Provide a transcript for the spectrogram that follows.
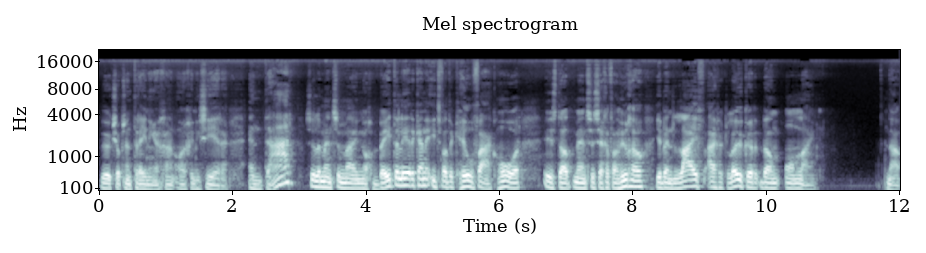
workshops en trainingen gaan organiseren. En daar zullen mensen mij nog beter leren kennen. Iets wat ik heel vaak hoor, is dat mensen zeggen van Hugo, je bent live eigenlijk leuker dan online. Nou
